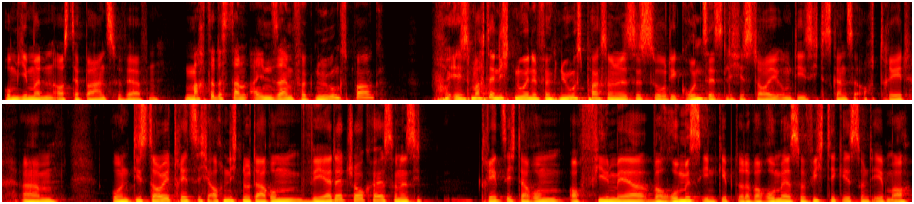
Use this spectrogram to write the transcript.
um jemanden aus der Bahn zu werfen. Macht er das dann in seinem Vergnügungspark? Es macht er nicht nur in den Vergnügungspark, sondern es ist so die grundsätzliche Story, um die sich das Ganze auch dreht. Ähm, und die Story dreht sich auch nicht nur darum, wer der Joker ist, sondern sie dreht sich darum auch viel mehr, warum es ihn gibt oder warum er so wichtig ist. Und eben auch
